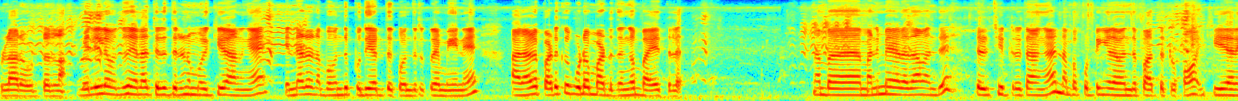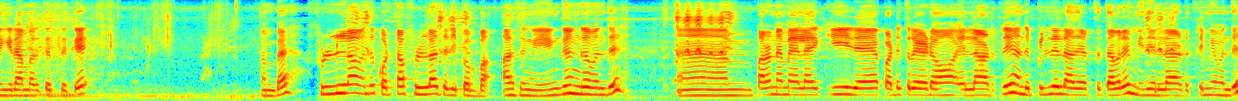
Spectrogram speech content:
உள்ளார விட்டுடலாம். வெளியில் வந்து எல்லாம் திரு திருன்னு முறிக்கிறானுங்க என்னடா நம்ம வந்து புதிய இடத்துக்கு வந்திருக்கிற மீன். அதனால் படுக்க கூட மாட்டுதுங்க பயத்தில். நம்ம மணிமேலை தான் வந்து தெளிச்சிட்ருக்காங்க நம்ம குட்டிங்களை வந்து பார்த்துட்ருக்கோம் கீழே இறங்கிடாமல் இருக்கிறதுக்கு. நம்ம ஃபுல்லாக வந்து கொட்டா ஃபுல்லாக தெளிப்போம்ப்பா அதுங்க எங்கெங்கே வந்து பரணை மேலே கீழே படுக்கிற இடம் எல்லா இடத்துலையும் அந்த பில்லு இல்லாத இடத்த தவிர மீதி எல்லா இடத்துலையுமே வந்து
